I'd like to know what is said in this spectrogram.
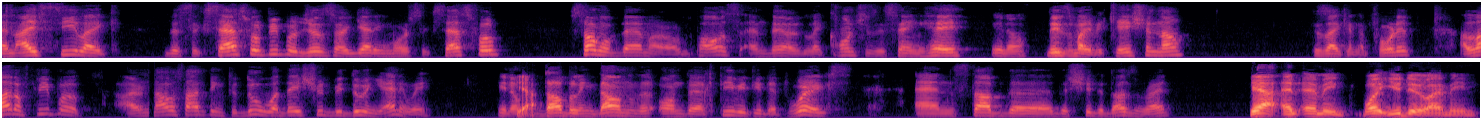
and i see like the successful people just are getting more successful some of them are on pause and they're like consciously saying hey you know this is my vacation now because i can afford it a lot of people are now starting to do what they should be doing anyway you know yeah. doubling down on the, on the activity that works and stop the the shit that doesn't right yeah, and I mean what you do. I mean,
